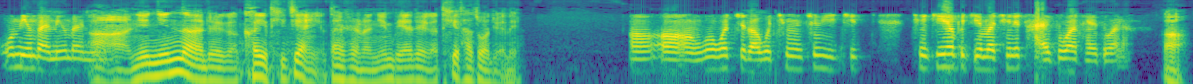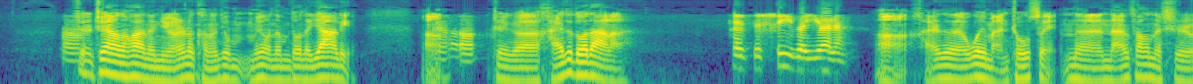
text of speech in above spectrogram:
我明白明白明白。啊啊，您您呢，这个可以提建议，但是呢，您别这个替他做决定。哦。哦哦，我我知道，我听手机听听节不急嘛听的太多太多了。啊，嗯这这样的话呢，女儿呢可能就没有那么多的压力，啊，嗯哦，这个孩子多大了？孩子十一个月了。啊，孩子未满周岁，那男方呢是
